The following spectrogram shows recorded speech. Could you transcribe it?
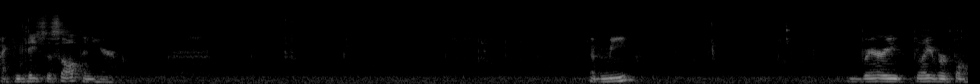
I can taste the salt in here. The meat, very flavorful.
